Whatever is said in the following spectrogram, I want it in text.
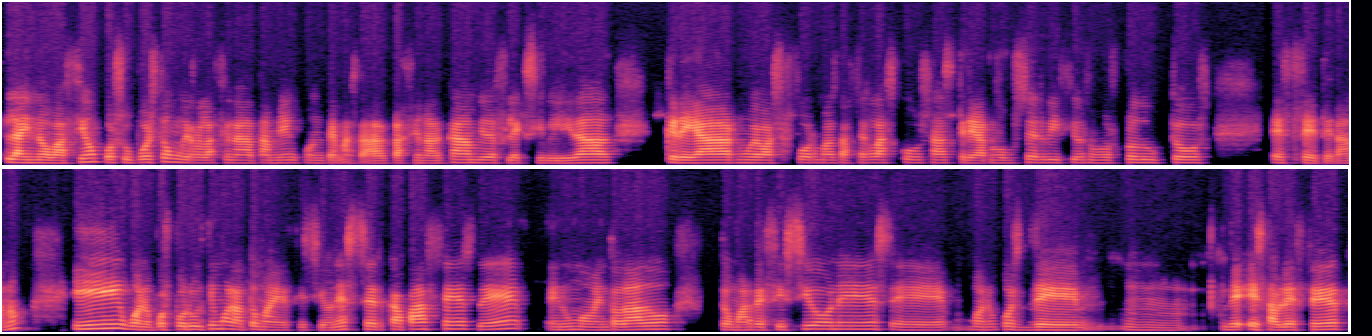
La innovación, por supuesto, muy relacionada también con temas de adaptación al cambio, de flexibilidad, crear nuevas formas de hacer las cosas, crear nuevos servicios, nuevos productos, etcétera. ¿no? Y bueno, pues por último, la toma de decisiones, ser capaces de, en un momento dado, tomar decisiones, eh, bueno, pues de, mm, establecer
